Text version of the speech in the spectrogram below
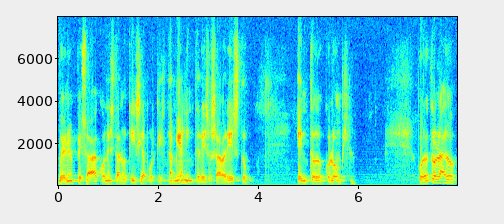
Bueno, empezaba con esta noticia porque también interesa saber esto en todo Colombia. Por otro lado,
